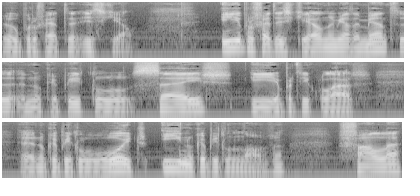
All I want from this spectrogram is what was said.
o profeta Ezequiel. E o profeta Ezequiel, nomeadamente no capítulo 6 e em particular eh, no capítulo 8 e no capítulo 9, fala,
